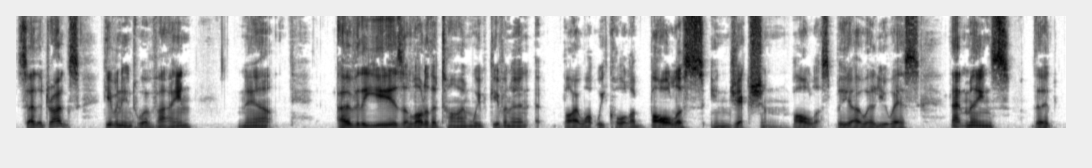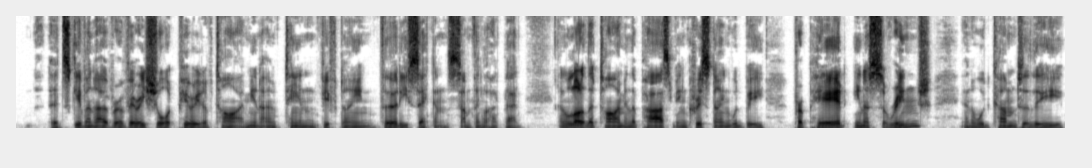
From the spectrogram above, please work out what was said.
So the drug's given into a vein. Now, over the years, a lot of the time we've given it by what we call a bolus injection. Bolus, B-O-L-U-S. That means that it's given over a very short period of time, you know, 10, 15, 30 seconds, something like that. And a lot of the time in the past, vincristine would be prepared in a syringe and it would come to the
